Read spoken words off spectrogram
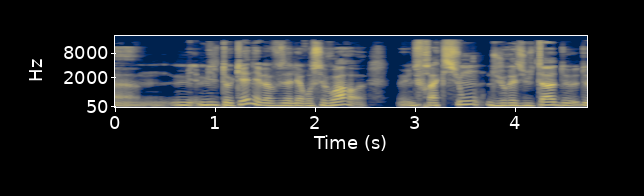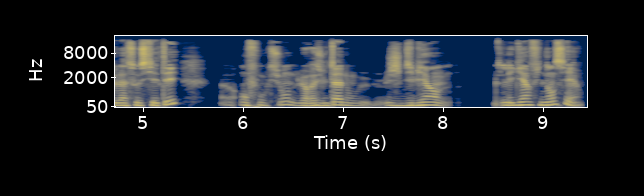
euh, 1000 tokens, eh bien vous allez recevoir une fraction du résultat de, de la société en fonction de le résultat. Donc je dis bien les gains financiers. Hein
